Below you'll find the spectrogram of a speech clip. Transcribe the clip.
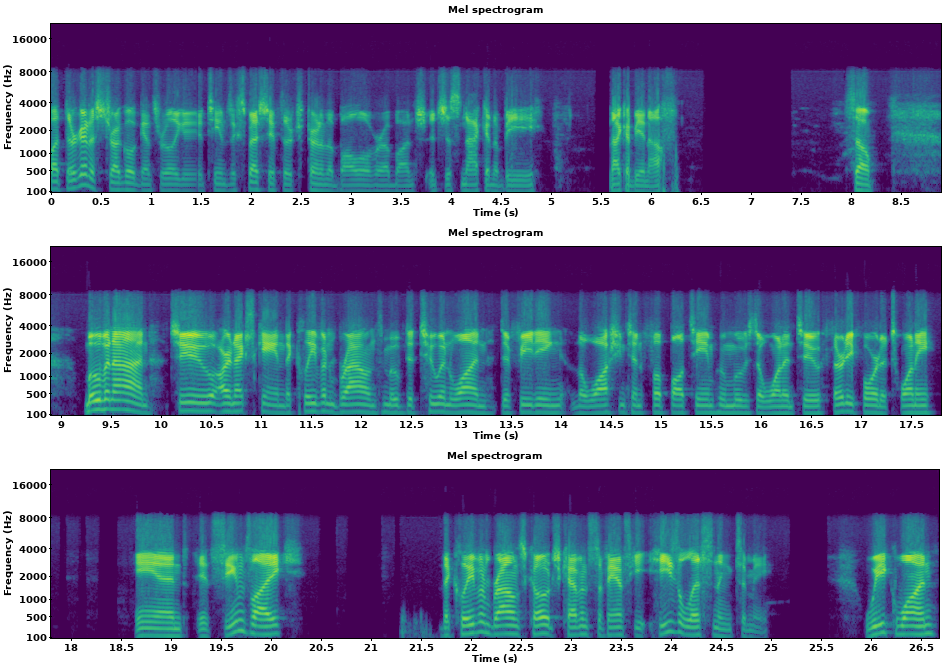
but they're going to struggle against really good teams, especially if they're turning the ball over a bunch. It's just not going to be not going to be enough. So, moving on to our next game, the Cleveland Browns moved to 2 and 1, defeating the Washington football team who moves to 1 and 2, 34 to 20. And it seems like the Cleveland Browns coach, Kevin Stefanski, he's listening to me. Week one,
